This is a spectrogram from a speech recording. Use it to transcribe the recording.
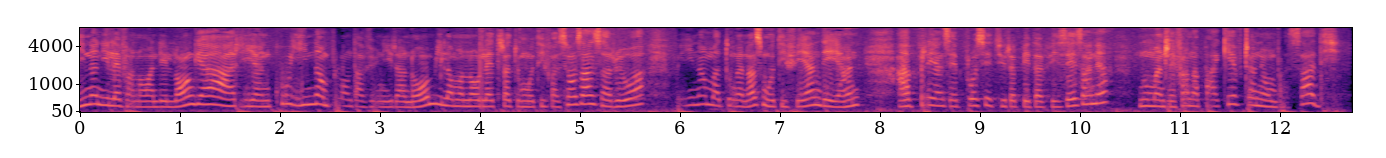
inona ny ilaivanao an'ilay langue ary ihany koa inona ny plan d'avenir anao, mila manao lettre de motivation izany zareo hoe inona no mahatonga an'azy motiver handeha any. Après an'izay procédure be dia be izay izany no mandray fanapahan-kevitra ny ambassade.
